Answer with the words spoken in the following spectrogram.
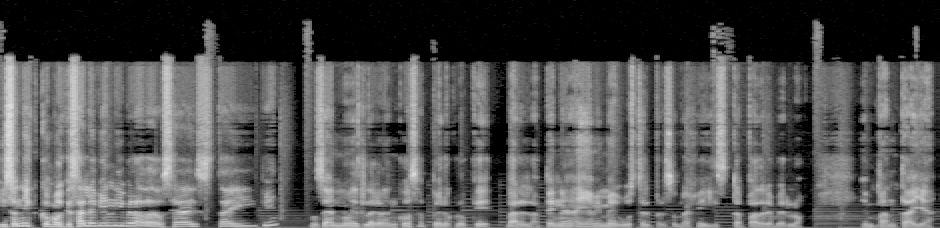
Y Sonic como que sale bien librada, o sea, está ahí bien. O sea, no es la gran cosa, pero creo que vale la pena. Y a mí me gusta el personaje y está padre verlo en pantalla.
